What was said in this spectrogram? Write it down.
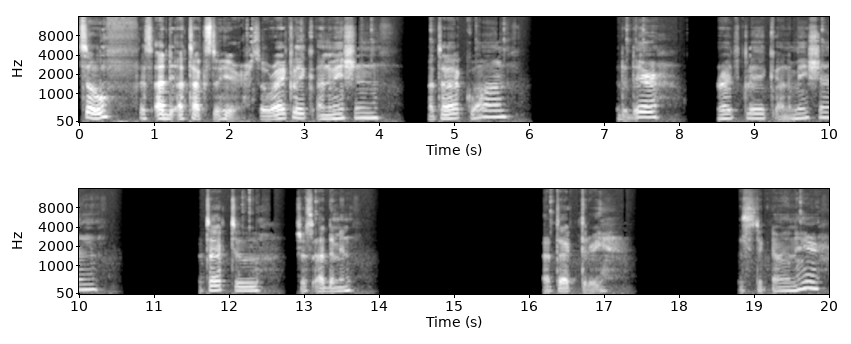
So let's add the attacks to here. So right click animation attack one put it there. Right click animation attack two just add them in. Attack three. Just stick them in here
